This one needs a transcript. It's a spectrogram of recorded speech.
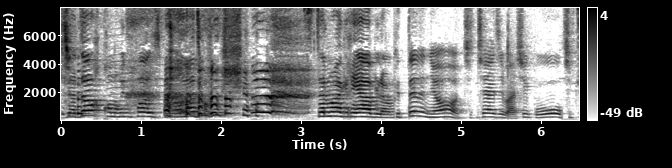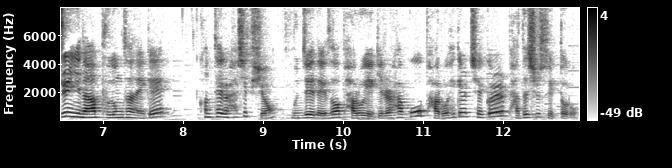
J'adore prendre une pause pendant ma douche. C'est tellement agréable. 그때는요 지체하지 마시고 집주인이나 부동산에게 컨택을 하십시오. 문제에 대해서 바로 얘기를 하고 바로 해결책을 받으실 수 있도록.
